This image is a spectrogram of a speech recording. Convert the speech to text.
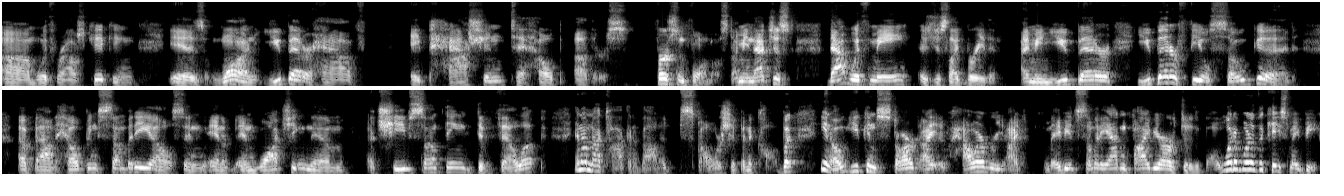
um, with Roush Kicking, is one, you better have a passion to help others first and foremost. I mean, that just that with me is just like breathing. I mean, you better you better feel so good about helping somebody else and and and watching them achieve something, develop. And I'm not talking about a scholarship and a call, but you know, you can start. I, however, I maybe it's somebody adding five yards to the ball, What whatever the case may be.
